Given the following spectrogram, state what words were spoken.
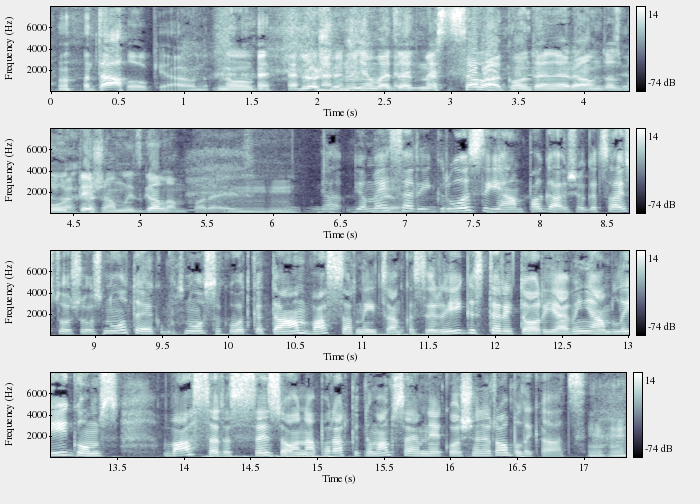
Tālāk, jā. Un... nu, droši vien viņam vajadzētu mest savā konteinerā, un tas būtu tiešām līdz galam pareizi. Mm -hmm. jā, jo mēs jā. arī grozījām pagājušā gada saistošos noteikumus, nosakot, ka tām vasarnīcām, kas ir Rīgas teritorijā, viņām līgums vasaras sezonā par atkritumu apsaimniekošanu ir obligāts. Mm -hmm.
